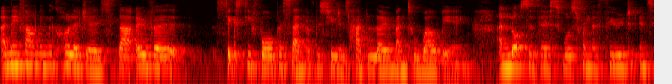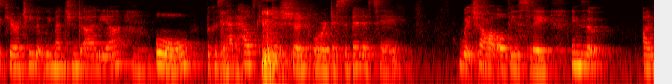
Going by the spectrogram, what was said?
And they found in the colleges that over 64% of the students had low mental well-being and lots of this was from the food insecurity that we mentioned earlier or because they had a health condition or a disability which are obviously things that are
